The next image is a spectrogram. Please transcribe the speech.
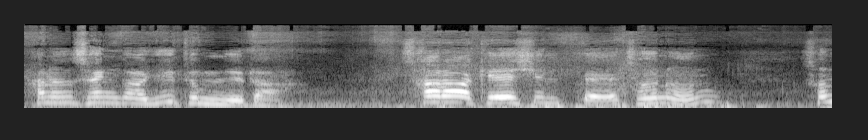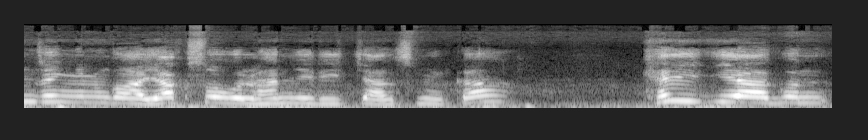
하는 생각이 듭니다. 살아 계실 때 저는 선생님과 약속을 한 일이 있지 않습니까? K기약은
